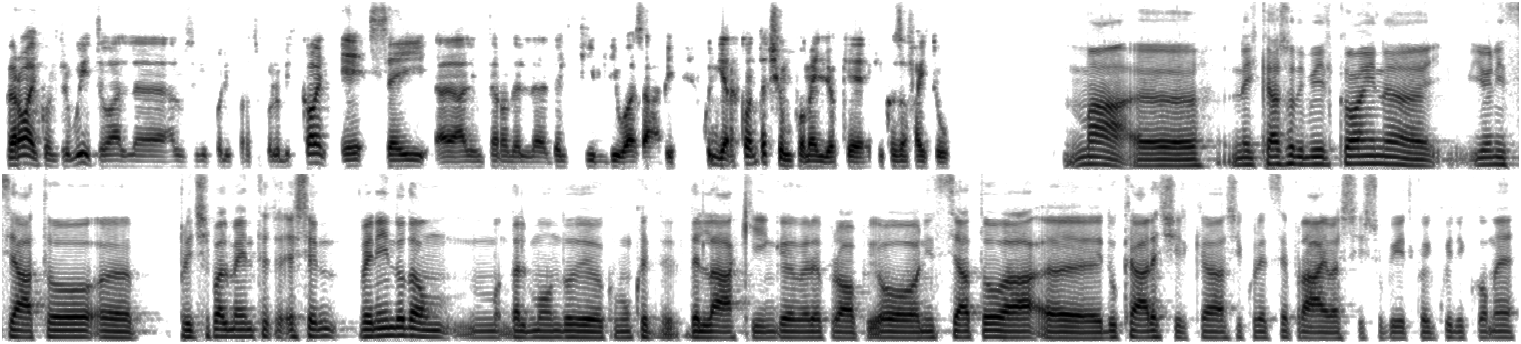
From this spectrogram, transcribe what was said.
però hai contribuito al, allo sviluppo di protocollo Bitcoin e sei uh, all'interno del, del, team di Wasabi. Quindi raccontaci un po' meglio che, che cosa fai tu. Ma eh, nel caso di Bitcoin eh, io ho iniziato eh, principalmente, essendo, venendo da un, dal mondo de, comunque de, dell'hacking vero e proprio, ho iniziato a eh, educare circa sicurezza e privacy su Bitcoin, quindi come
